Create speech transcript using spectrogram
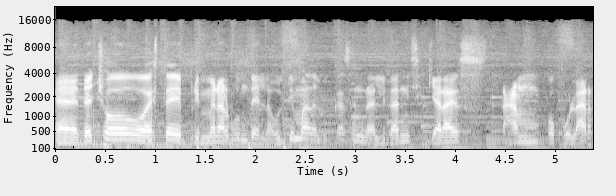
Eh, de hecho, este primer álbum de la última de Lucas en realidad ni siquiera es tan popular.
